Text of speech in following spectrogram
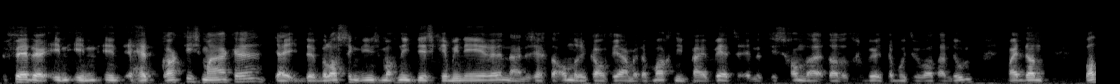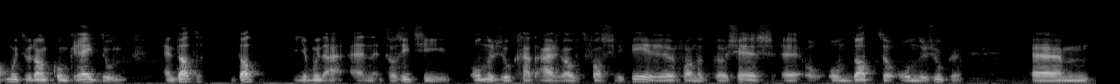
verder in, in, in het praktisch maken. De Belastingdienst mag niet discrimineren. Nou, dan zegt de andere kant van ja, maar dat mag niet bij wet. En het is schande dat het gebeurt, daar moeten we wat aan doen. Maar dan, wat moeten we dan concreet doen? en dat, dat, je moet, een transitieonderzoek gaat eigenlijk over het faciliteren van het proces om dat te onderzoeken. Um,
